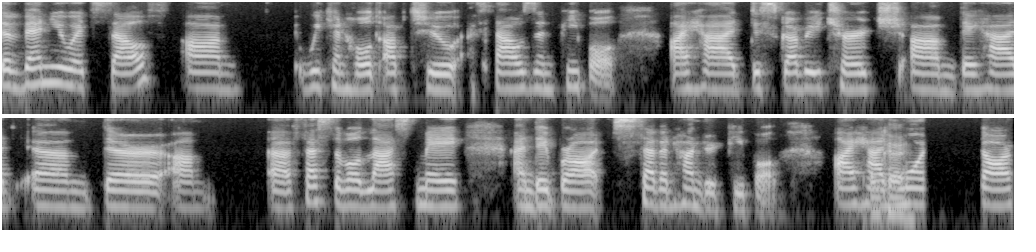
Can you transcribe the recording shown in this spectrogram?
the venue itself. Um, we can hold up to a thousand people. I had Discovery Church. Um, they had um, their um, uh, festival last May, and they brought 700 people. I had okay. more star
